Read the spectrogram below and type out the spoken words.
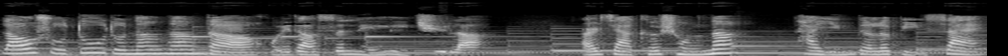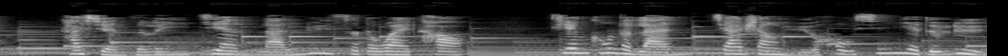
老鼠嘟嘟囔囔地回到森林里去了，而甲壳虫呢？它赢得了比赛。它选择了一件蓝绿色的外套，天空的蓝加上雨后新叶的绿。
